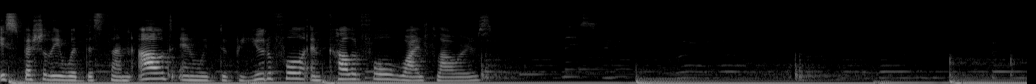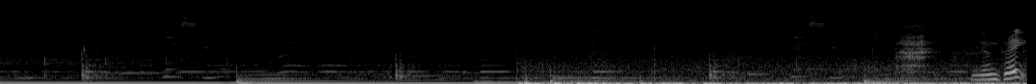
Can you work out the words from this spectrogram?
especially with the sun out and with the beautiful and colorful wildflowers. You're doing great.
